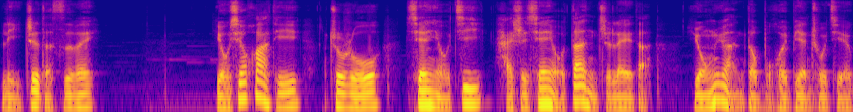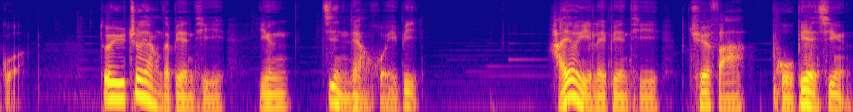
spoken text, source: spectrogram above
理智的思维。有些话题，诸如“先有鸡还是先有蛋”之类的，永远都不会辩出结果。对于这样的辩题，应尽量回避。还有一类辩题缺乏普遍性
